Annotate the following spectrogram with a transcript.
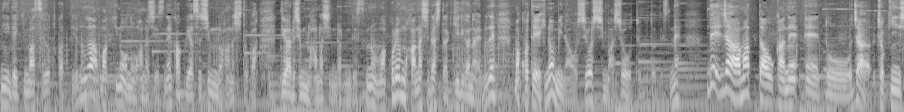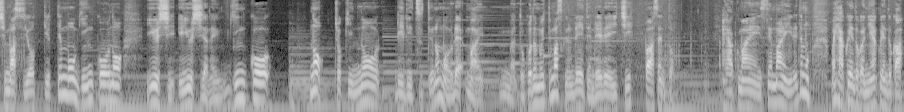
にできますよとかっていうのが、まあ、昨日のお話ですね。格安 SIM の話とかデュアル SIM の話になるんですけど、まあ、これも話し出したらきりがないので、まあ、固定費の見直しをしましょうということですね。でじゃあ余ったお金、えーと、じゃあ貯金しますよって言っても銀行の融資融資じゃない銀行の貯金の利率っていうのも、まあ、今どこでも言ってますけど0.001% 100万円1000万円入れても、まあ、100円とか200円とか、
